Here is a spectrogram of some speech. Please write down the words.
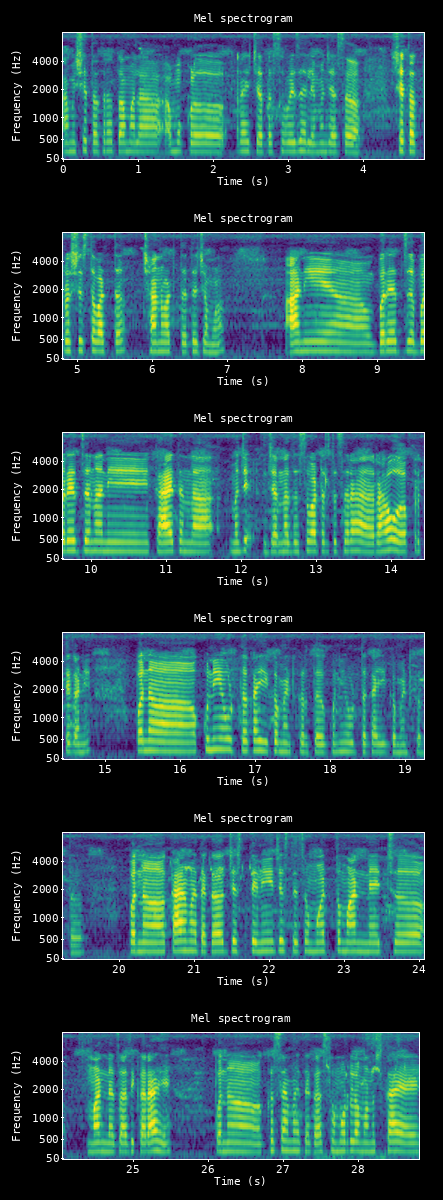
आम्ही शेतात राहतो आम्हाला मोकळं राहायची आता सवय झाली म्हणजे असं शेतात प्रशस्त वाटतं छान वाटतं त्याच्यामुळं. आणि बऱ्याच बऱ्याच बरेच जणांनी काय त्यांना म्हणजे ज्यांना जसं वाटेल तसं राहा राहावं प्रत्येकाने. पण कुणीही उठतं काही कमेंट करतं कुणीही उठतं काही कमेंट करतं. पण काय माहीत आहे का जस्तेने जस्तेचं मत मांडण्याचं मांडण्याचा अधिकार आहे. पण कसं आहे माहीत आहे का समोरला माणूस काय आहे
